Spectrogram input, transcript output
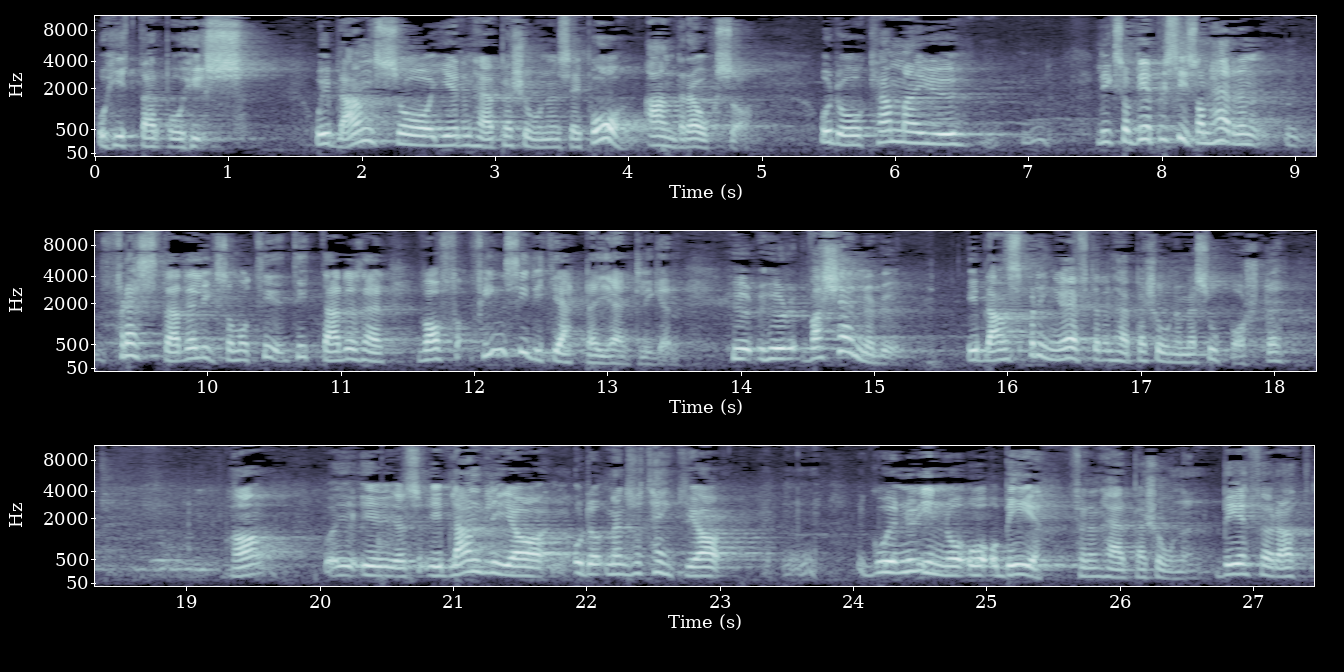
och hittar på hyss. Och ibland så ger den här personen sig på andra också. Och då kan man ju, liksom, det är precis som Herren frestade liksom och tittade så här, vad finns i ditt hjärta egentligen? Hur, hur, vad känner du? Ibland springer jag efter den här personen med sopborste. Ja, Alltså, ibland blir jag, då, men så tänker jag, gå nu in och, och, och, be för den här personen. Be för att,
